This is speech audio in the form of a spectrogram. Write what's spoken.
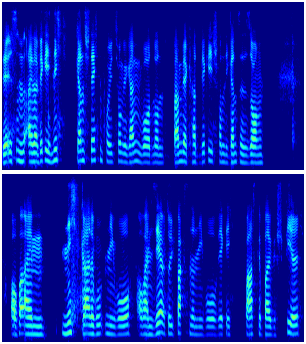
der ist in einer wirklich nicht ganz schlechten Position gegangen worden und Bamberg hat wirklich schon die ganze Saison auf einem nicht gerade guten Niveau, auf einem sehr durchwachsenen Niveau wirklich Basketball gespielt.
